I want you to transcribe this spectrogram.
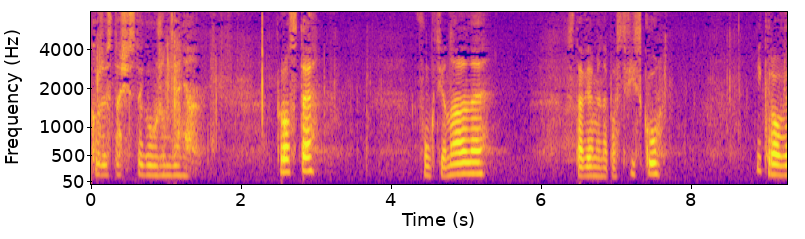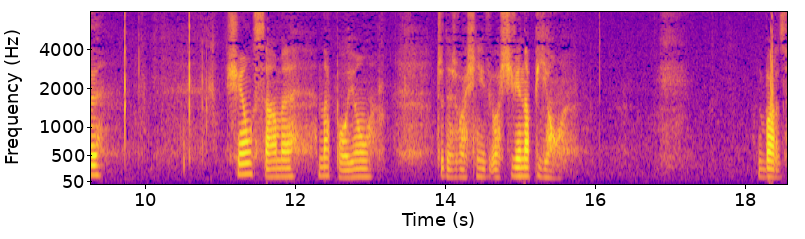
korzysta się z tego urządzenia. Proste, funkcjonalne stawiamy na pastwisku i krowy się same napoją, czy też właśnie właściwie napiją. Bardzo,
